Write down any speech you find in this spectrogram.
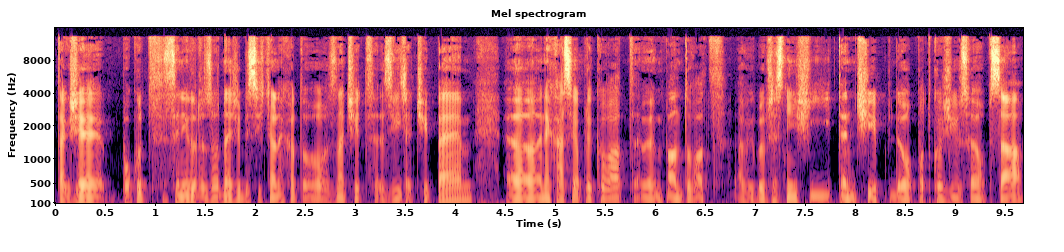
Takže pokud se někdo rozhodne, že by si chtěl nechat označit zvíře čipem, eh, nechá si aplikovat, implantovat, abych byl přesnější, ten čip do podkoží u svého psa,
